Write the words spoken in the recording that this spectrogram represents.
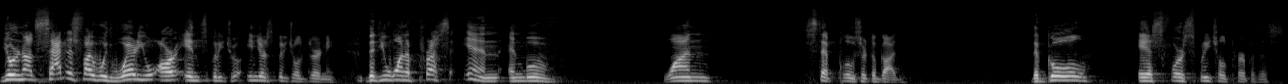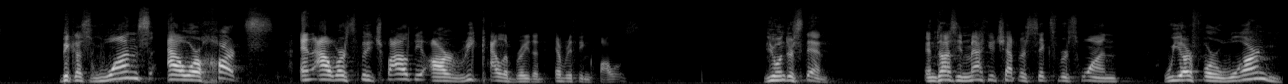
You're not satisfied with where you are in, spiritual, in your spiritual journey, that you want to press in and move one step closer to God. The goal is for spiritual purposes. Because once our hearts and our spirituality are recalibrated, everything follows. Do you understand? And thus, in Matthew chapter 6, verse 1, we are forewarned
